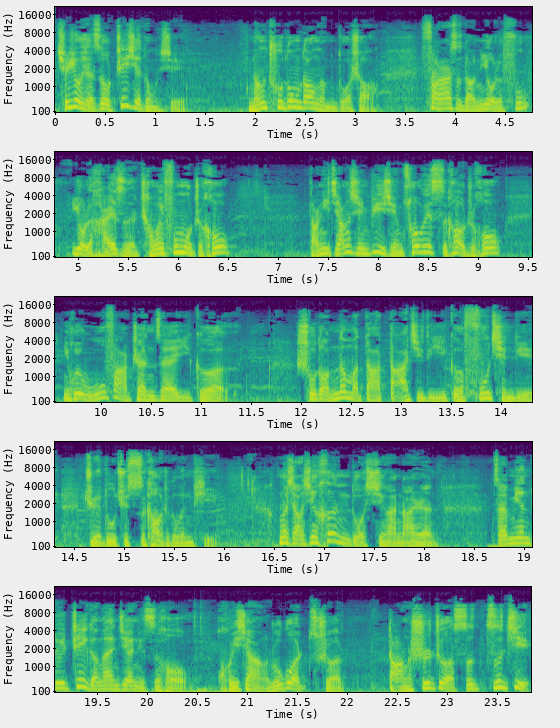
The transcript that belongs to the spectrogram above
其实有些时候这些东西能触动到我们多少，反而是当你有了父有了孩子，成为父母之后，当你将心比心、错位思考之后，你会无法站在一个受到那么大打击的一个父亲的角度去思考这个问题。我相信很多西安男人。在面对这个案件的时候，回想，如果说当事者是自己，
